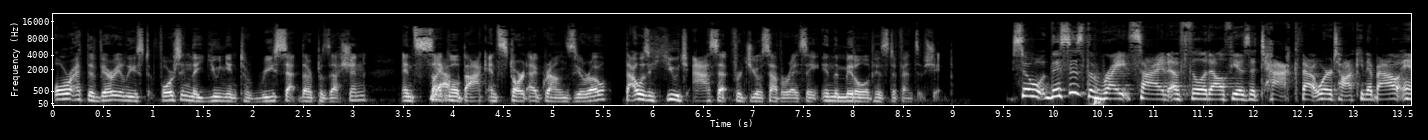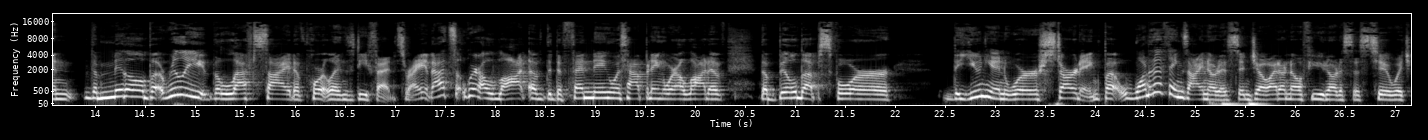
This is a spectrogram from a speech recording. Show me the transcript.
or at the very least forcing the Union to reset their possession and cycle yeah. back and start at ground zero. That was a huge asset for Gio Savarese in the middle of his defensive shape. So this is the right side of Philadelphia's attack that we're talking about and the middle, but really the left side of Portland's defense, right? That's where a lot of the defending was happening, where a lot of the buildups for the union were starting. But one of the things I noticed, and Joe, I don't know if you noticed this too, which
